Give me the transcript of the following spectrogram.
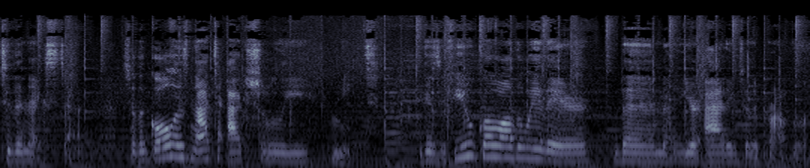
to the next step. So the goal is not to actually meet. Because if you go all the way there, then you're adding to the problem.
